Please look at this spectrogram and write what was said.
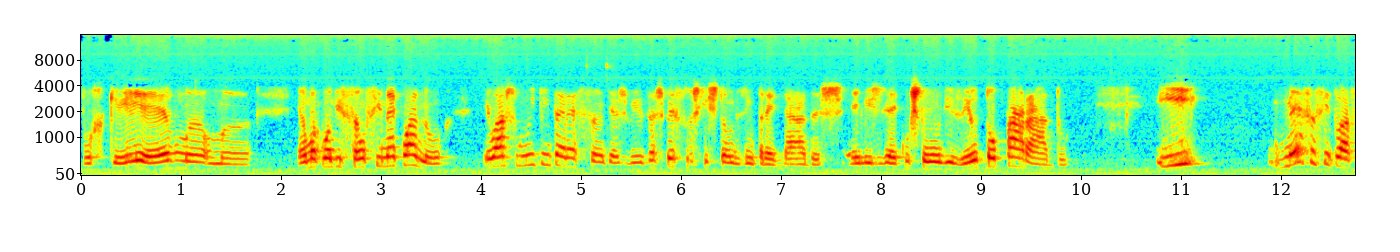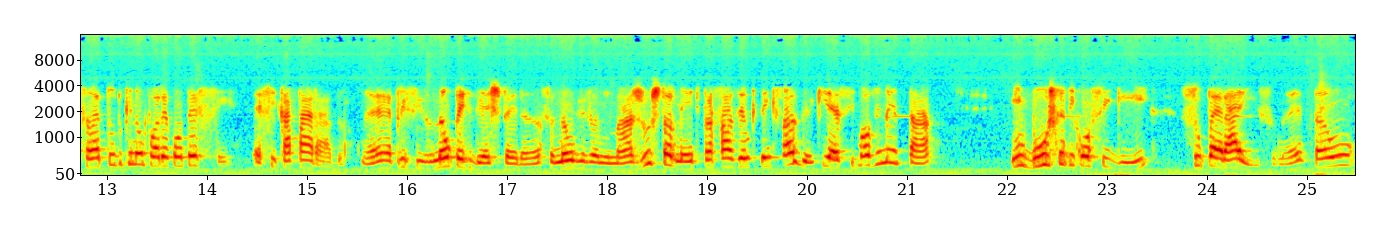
porque é uma, uma, é uma condição sine qua non. Eu acho muito interessante, às vezes, as pessoas que estão desempregadas, eles é, costumam dizer, eu estou parado. E nessa situação é tudo que não pode acontecer é ficar parado. Né? É preciso não perder a esperança, não desanimar, justamente para fazer o que tem que fazer, que é se movimentar em busca de conseguir superar isso. Né? Então,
